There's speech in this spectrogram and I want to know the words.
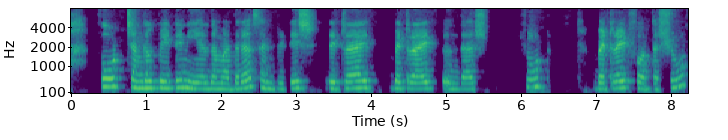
Fort Changalpete near the Madras and British retried, betrayed in the shoot, betrayed for the shoot,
